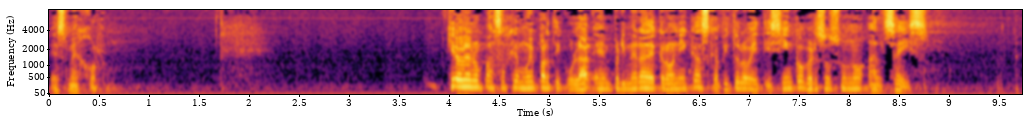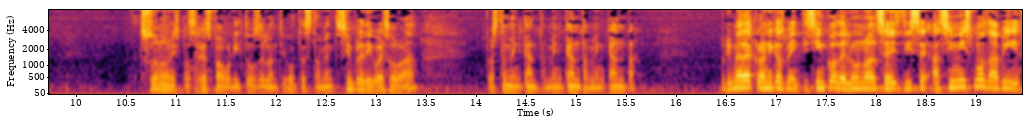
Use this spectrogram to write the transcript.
es mejor. Quiero leer un pasaje muy particular en Primera de Crónicas, capítulo 25, versos 1 al 6. Este es uno de mis pasajes favoritos del Antiguo Testamento. Siempre digo eso, ¿verdad? Pero este me encanta, me encanta, me encanta. Primera de Crónicas 25, del 1 al 6 dice, Asimismo David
